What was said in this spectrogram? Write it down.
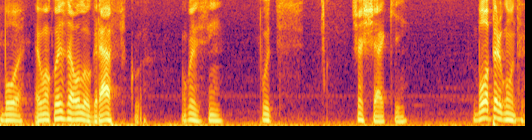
Boa. É uma coisa holográfico. Uma coisa assim. Putz. Deixa eu achar aqui. Boa pergunta.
